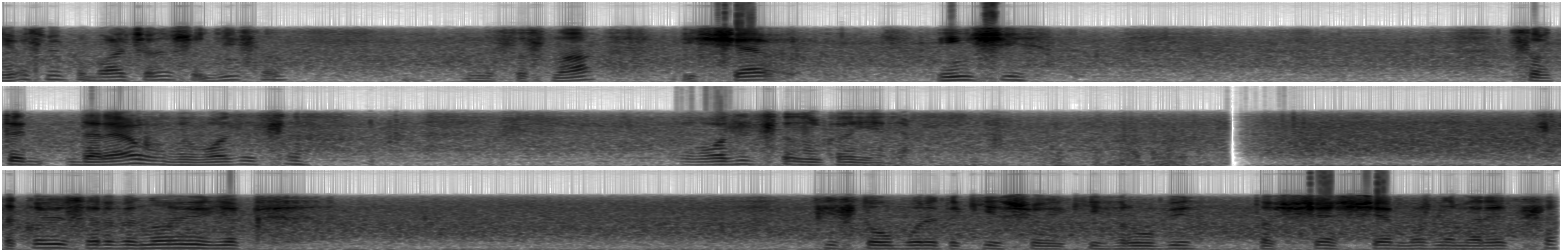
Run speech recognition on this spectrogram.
І ось ми побачили, що дійсно не сосна і ще інші сорти дерев вивозяться, вивозяться з України. З такою сировиною, як ці стовбури такі, що які грубі, то ще ще можна миритися,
